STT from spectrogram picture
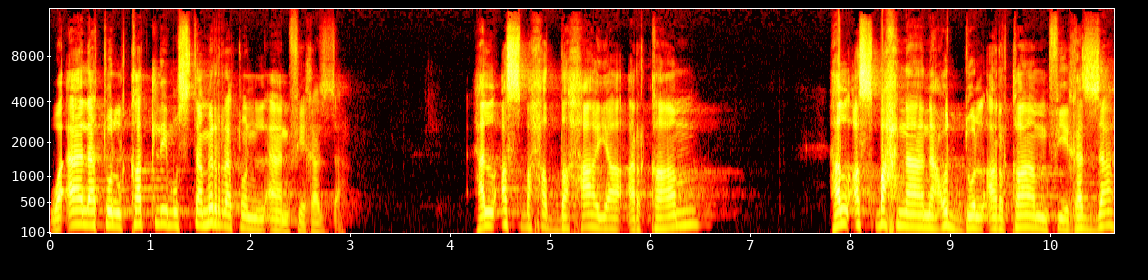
وآلة القتل مستمرة الآن في غزة. هل أصبح الضحايا أرقام؟ هل أصبحنا نعد الأرقام في غزة؟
